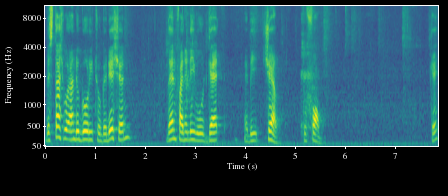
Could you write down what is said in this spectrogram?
the starch will undergo retrogradation, then finally we would get maybe gel to form. Okay.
